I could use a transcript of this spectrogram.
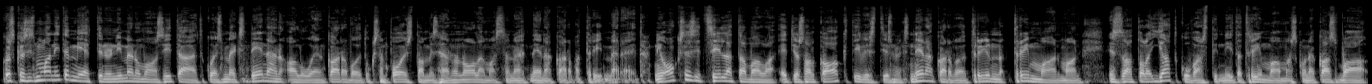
Koska siis mä oon itse miettinyt nimenomaan sitä, että kun esimerkiksi nenän alueen karvoituksen poistamiseen on olemassa näitä nenäkarvatrimmereitä, niin onko se sitten sillä tavalla, että jos alkaa aktiivisesti esimerkiksi nenäkarvoja trin, trimmaamaan, niin sä saat olla jatkuvasti niitä trimmaamassa, kun ne kasvaa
